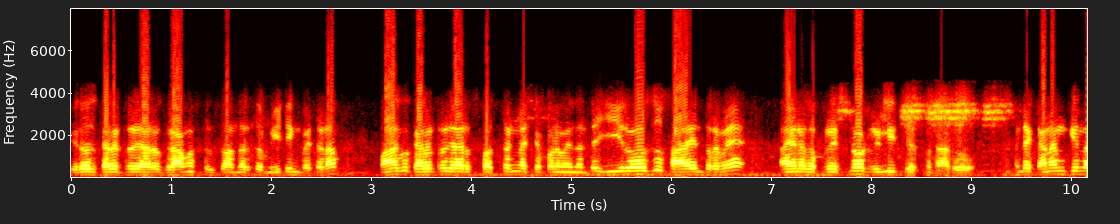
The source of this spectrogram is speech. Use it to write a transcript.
ఈరోజు కలెక్టర్ గారు గ్రామస్తులతో అందరితో మీటింగ్ పెట్టడం. మాకు కలెక్టర్ గారు స్పష్టంగా చెప్పడం ఏంటంటే ఈ రోజు సాయంత్రమే ఆయన ఒక ప్రెస్ నోట్ రిలీజ్ చేస్తున్నాడు. అంటే కణం కింద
